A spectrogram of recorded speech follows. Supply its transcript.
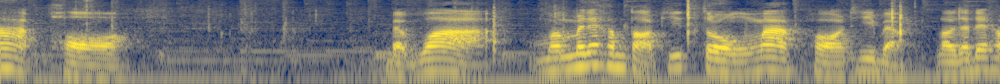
มากพอ แบบว่ามันไม่ได้คำตอบที่ตรงมากพอที่แบบ เราจะได้ค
